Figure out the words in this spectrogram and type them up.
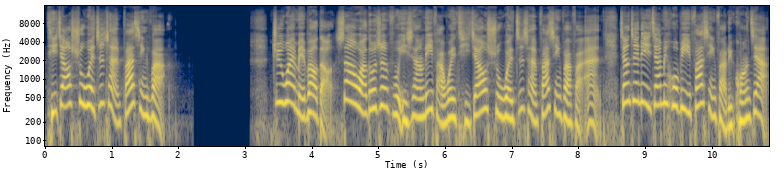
提交数位资产发行法。据外媒报道，萨尔瓦多政府已向立法会提交数位资产发行法法案，将建立加密货币发行法律框架，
